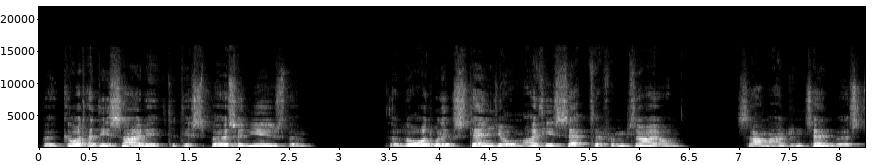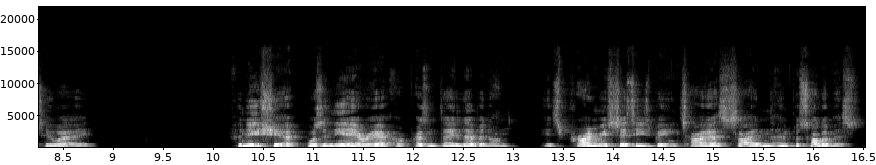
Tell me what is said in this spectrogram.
but God had decided to disperse and use them. The Lord will extend your mighty scepter from Zion. Psalm 110 verse 2a. Phoenicia was in the area of present-day Lebanon its primary cities being Tyre, Sidon, and Ptolemais.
